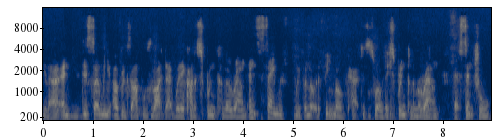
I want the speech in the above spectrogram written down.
You know, and there's so many other examples like that where they kind of sprinkle around, and it's the same with with a lot of the female characters as well. They sprinkle them around that central,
